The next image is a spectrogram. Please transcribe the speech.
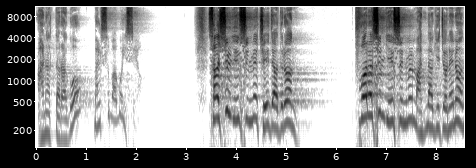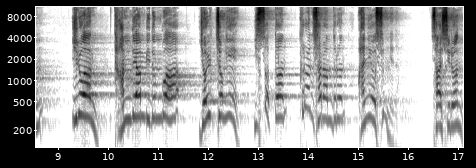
않았다라고 말씀하고 있어요. 사실 예수님의 제자들은 부활하신 예수님을 만나기 전에는 이러한 담대한 믿음과 열정이 있었던 그런 사람들은 아니었습니다. 사실은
